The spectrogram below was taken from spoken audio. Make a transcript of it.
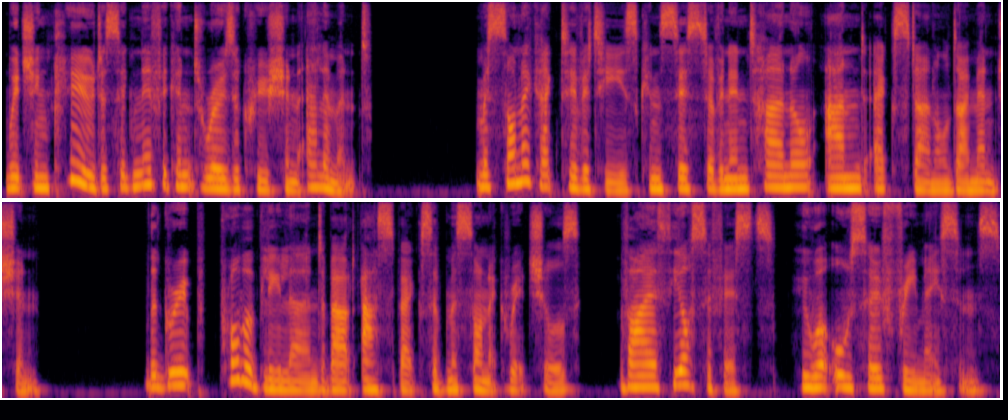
which include a significant Rosicrucian element. Masonic activities consist of an internal and external dimension. The group probably learned about aspects of Masonic rituals via theosophists who were also Freemasons.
